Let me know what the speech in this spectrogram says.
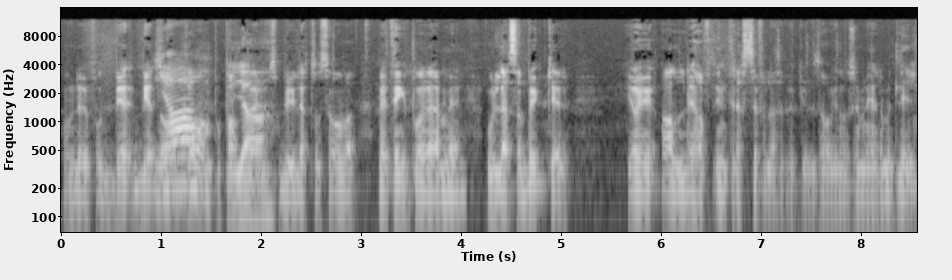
Om du har fått be- beta Ja. av dagen på papper Ja. så blir det lätt att sova. Men jag tänker på det här med att läsa böcker. Jag har ju aldrig haft intresse för att läsa böcker överhuvudtaget någonsin i hela mitt liv.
